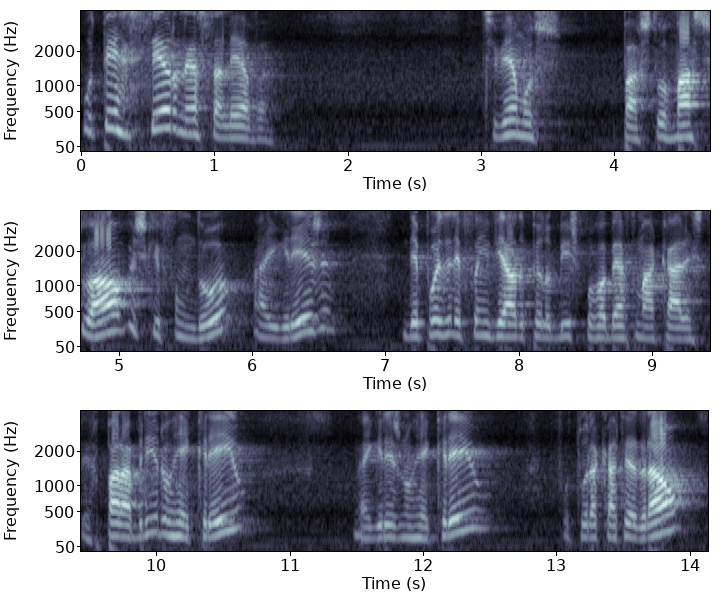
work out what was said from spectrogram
o terceiro nessa leva. Tivemos o pastor Márcio Alves, que fundou a igreja. Depois ele foi enviado pelo bispo Roberto McAllister para abrir o recreio, na igreja no recreio, futura catedral.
